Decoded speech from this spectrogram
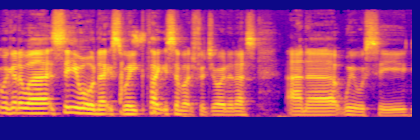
we're going to uh, see you all next week. Thank you so much for joining us, and uh, we will see you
